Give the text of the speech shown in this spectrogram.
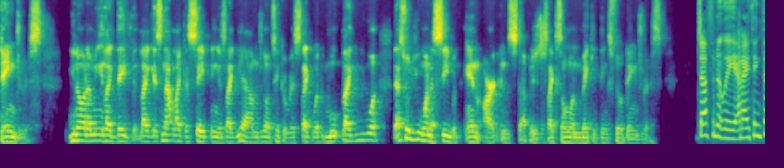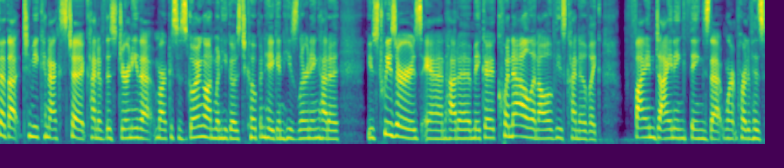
dangerous. You know what I mean? Like they like it's not like a safe thing. It's like, yeah, I'm just gonna take a risk. Like what like want that's what you want to see within art and stuff. It's just like someone making things feel dangerous. Definitely. And I think that that to me connects to kind of this journey that Marcus is going on when he goes to Copenhagen. He's learning how to use tweezers and how to make a quenelle and all of these kind of like fine dining things that weren't part of his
